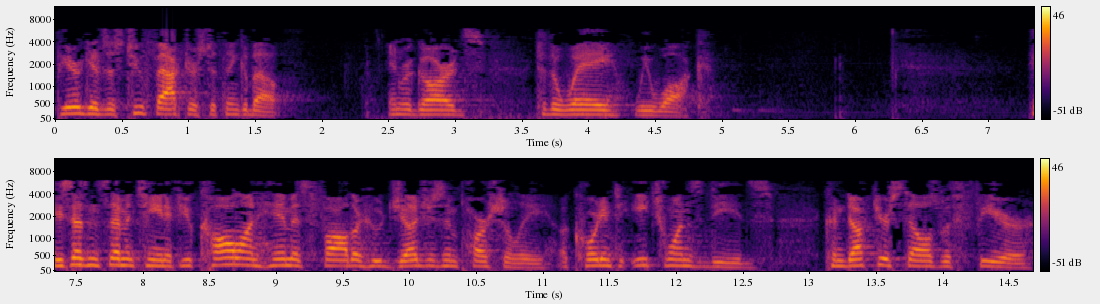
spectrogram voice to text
Peter gives us two factors to think about in regards to the way we walk. He says in 17, if you call on him as Father who judges impartially, according to each one's deeds, conduct yourselves with fear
